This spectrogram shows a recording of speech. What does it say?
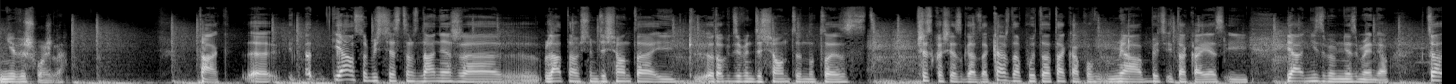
nie wyszło źle. Tak. E, ja osobiście jestem zdania, że lata 80. i rok 90. no to jest... Wszystko się zgadza. Każda płyta taka miała być i taka jest i ja nic bym nie zmieniał. Co,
